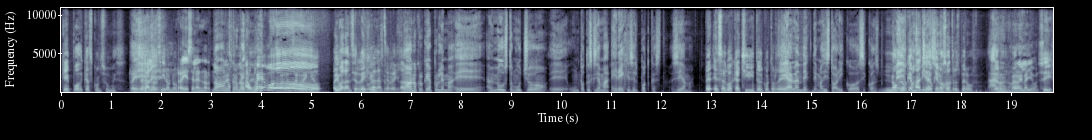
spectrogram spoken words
¿qué podcast consumes? Reyes ¿Se en vale el- decir o no? Reyes en el norte. No, no creo del que... ¡A huevo! Balance regio. Ay, balance regio. Balance regio. Ah, No, bueno. no creo que haya problema. Eh, a mí me gusta mucho eh, un podcast que se llama Herejes el Podcast, así se llama. Es algo acá chidito el cotorreo. Sí, hablan de temas históricos y cons- No medio creo que más chido que nosotros, pero. Ah, pero no, no. Pero ahí la llevan. Sí.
